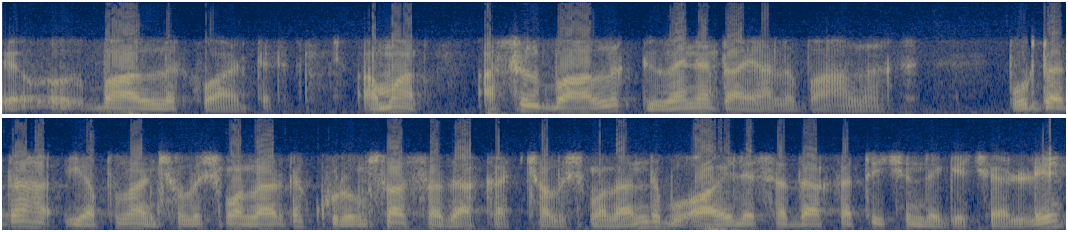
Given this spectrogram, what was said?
e, bağlılık vardır. Ama asıl bağlılık güvene dayalı bağlılık. Burada da yapılan çalışmalarda kurumsal sadakat çalışmalarında bu aile sadakati için de geçerli.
